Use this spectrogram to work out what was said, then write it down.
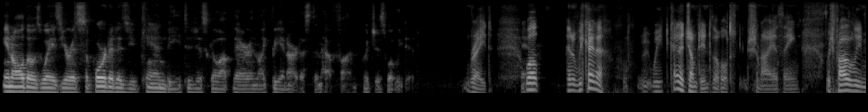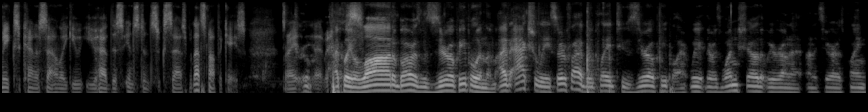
in all those ways you're as supported as you can be to just go up there and like be an artist and have fun, which is what we did. Right. Yeah. Well, and we kind of we kind of jumped into the whole Shania thing, which probably makes kind of sound like you you had this instant success, but that's not the case right? True. I played a lot of bars with zero people in them. I've actually certifiably played to zero people. We there was one show that we were on a on a tour. I was playing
